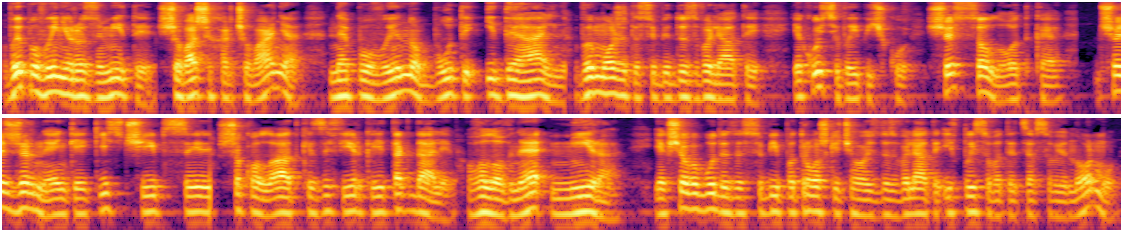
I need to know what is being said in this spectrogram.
Ви повинні розуміти, що ваше харчування не повинно бути ідеальним. Ви можете собі дозволяти якусь випічку, щось солодке, щось жирненьке, якісь чіпси, шоколадки, зефірки і так далі. Головне міра. Якщо ви будете собі потрошки чогось дозволяти і вписувати це в свою норму,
